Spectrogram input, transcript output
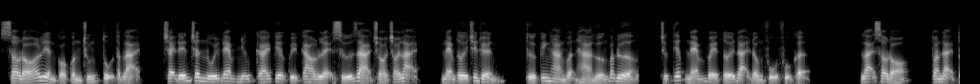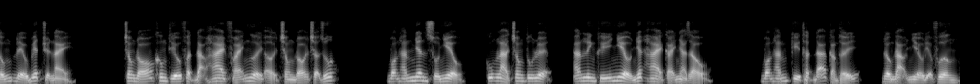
Sau đó liền có quần chúng tụ tập lại, chạy đến chân núi đem những cái tia quỷ cao lệ sứ giả cho trói lại, ném tới trên thuyền, từ kinh hàng vận hà hướng bắc đưa, trực tiếp ném về tới đại đồng phụ phụ cận. Lại sau đó, toàn đại tống đều biết chuyện này. Trong đó không thiếu phật đạo hai phái người ở trong đó trợ giúp. Bọn hắn nhân số nhiều, cũng là trong tu luyện, an linh khí nhiều nhất hai cái nhà giàu bọn hắn kỳ thật đã cảm thấy, đồng đạo nhiều địa phương,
